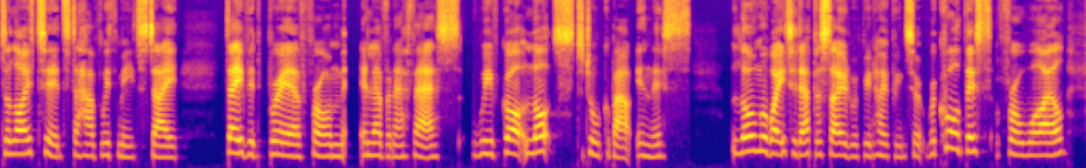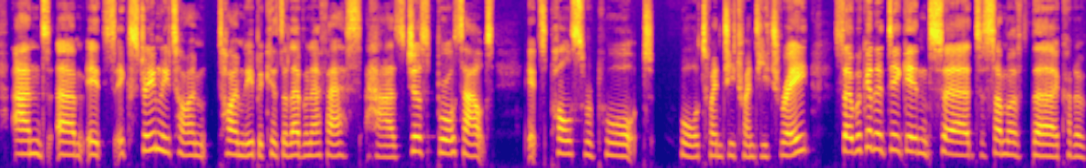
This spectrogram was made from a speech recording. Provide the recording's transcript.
delighted to have with me today David Brear from 11FS. We've got lots to talk about in this long awaited episode. We've been hoping to record this for a while, and um, it's extremely time- timely because 11FS has just brought out its Pulse report for 2023. So we're going to dig into to some of the kind of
